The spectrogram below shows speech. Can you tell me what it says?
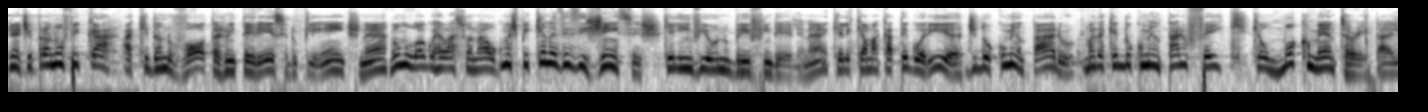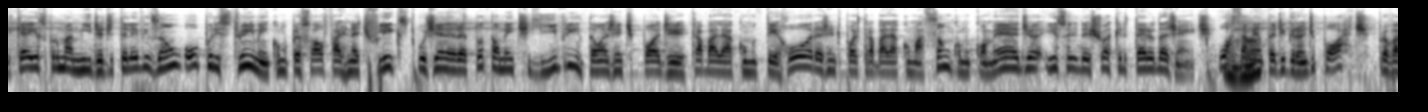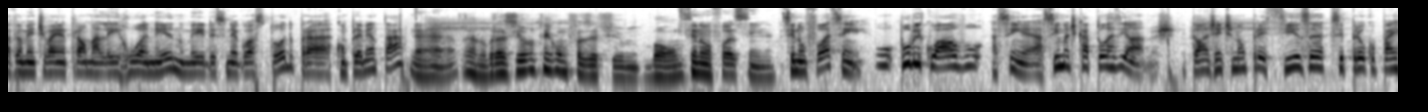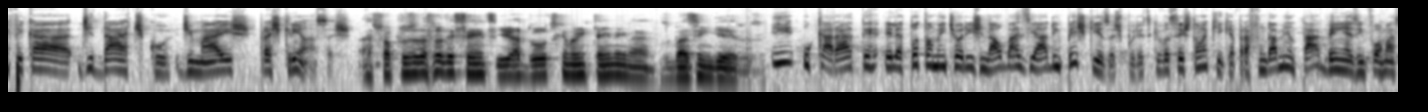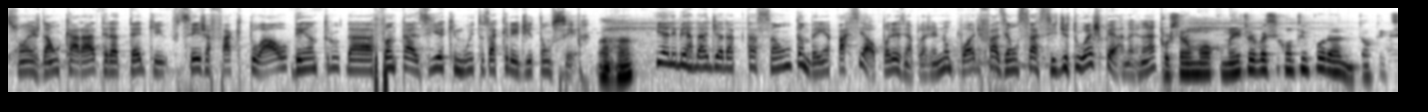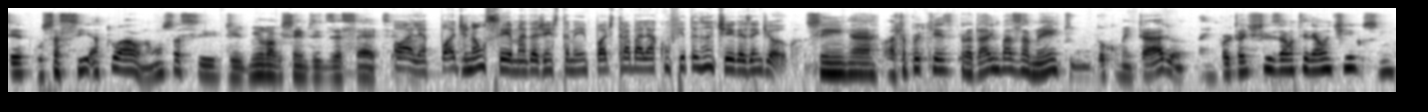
Gente, para não ficar aqui dando voltas no interesse do cliente, né? Vamos logo relacionar algumas pequenas exigências que ele enviou no briefing dele, né? Que ele quer uma categoria de documentário, mas daquele documentário fake, que é o mockumentary, tá? Ele quer isso para uma mídia de televisão ou por streaming, como o pessoal faz Netflix. O gênero é totalmente livre, então a gente pode trabalhar como terror, a gente pode trabalhar como ação, como comédia. Isso ele deixou a critério da gente. O orçamento uhum. é de grande porte, provavelmente vai entrar uma lei Rouanet no meio desse negócio todo para complementar. Uhum. É, no Brasil não tem como fazer filme bom. Se não for assim, né? Se não for assim, o público-alvo, assim, é acima de 14 anos. Então a gente não precisa se preocupar em ficar didático demais para as crianças. É só para os adolescentes e adultos que não entendem nada, os bazingueiros. E o caráter, ele é totalmente original, baseado em pesquisas. Por isso que vocês estão aqui, que é para fundamentar bem as informações, dar um caráter até que seja factual dentro da fantasia fantasia que muitos acreditam ser. Uhum. E a liberdade de adaptação também é parcial. Por exemplo, a gente não pode fazer um saci de duas pernas, né? Por ser um mockumentary, vai ser contemporâneo. Então tem que ser o saci atual, não um saci de 1917. Olha, pode não ser, mas a gente também pode trabalhar com fitas antigas, hein, Diogo? Sim, é. Até porque para dar embasamento no documentário, é importante utilizar material antigo, sim.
